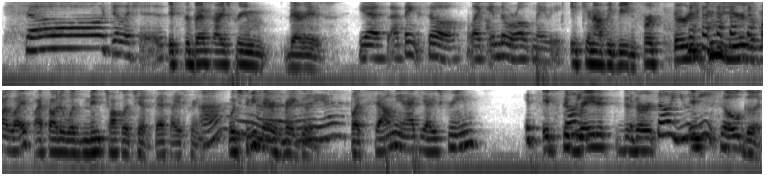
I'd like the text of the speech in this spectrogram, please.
So delicious. It's the best ice cream there is. Yes, I think so. Like in the world, maybe. It cannot be beaten. For 32 years of my life, I thought it was mint chocolate chip best ice cream, which to be fair is very Ah, good. yeah. But salmiakki ice cream, It's it's so, the greatest dessert. It's so unique. It's so good.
